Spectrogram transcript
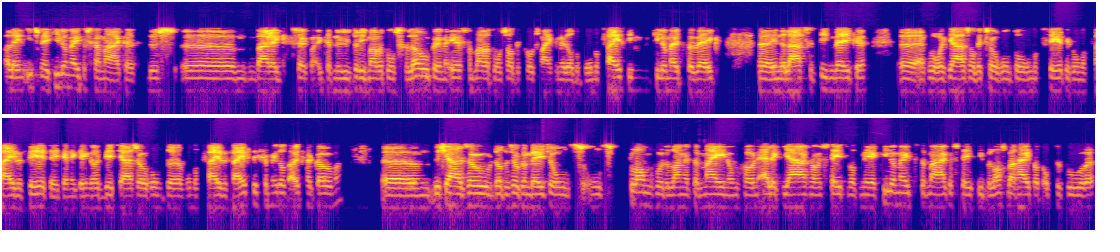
alleen iets meer kilometers gaan maken. Dus um, waar ik zeg maar, ik heb nu drie marathons gelopen. In mijn eerste marathon zat ik volgens mij gemiddeld op 115 kilometer per week. In de laatste tien weken. en vorig jaar zat ik zo rond de 140, 145. En ik denk dat ik dit jaar zo rond de 155 gemiddeld uit ga komen. Ehm, dus ja, zo, dat is ook een beetje ons, ons plan voor de lange termijn. Om gewoon elk jaar gewoon steeds wat meer kilometers te maken. Steeds die belastbaarheid wat op te voeren.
